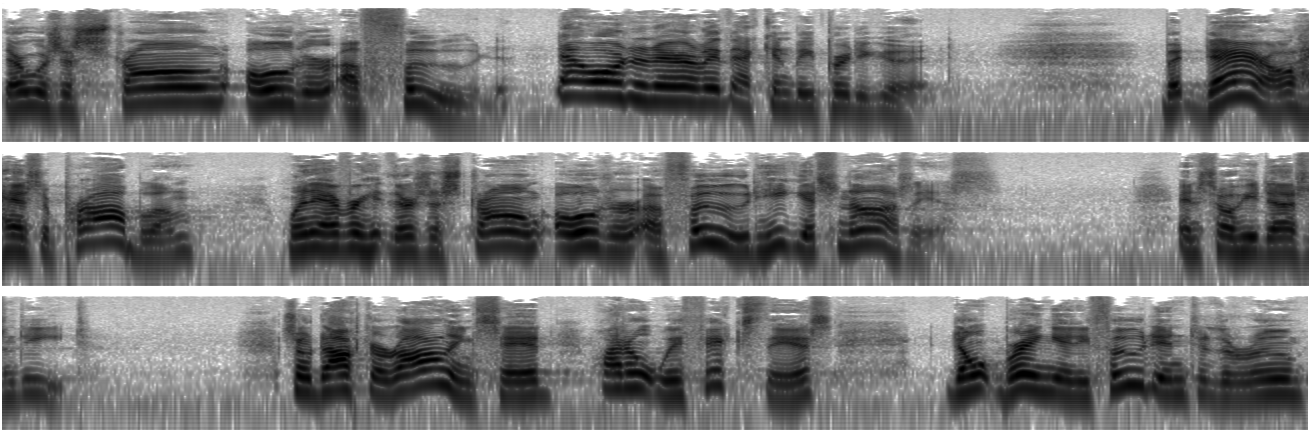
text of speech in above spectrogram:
there was a strong odor of food. Now, ordinarily, that can be pretty good. But Daryl has a problem. Whenever there's a strong odor of food, he gets nauseous. And so he doesn't eat. So Dr. Rawlings said, Why don't we fix this? Don't bring any food into the room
